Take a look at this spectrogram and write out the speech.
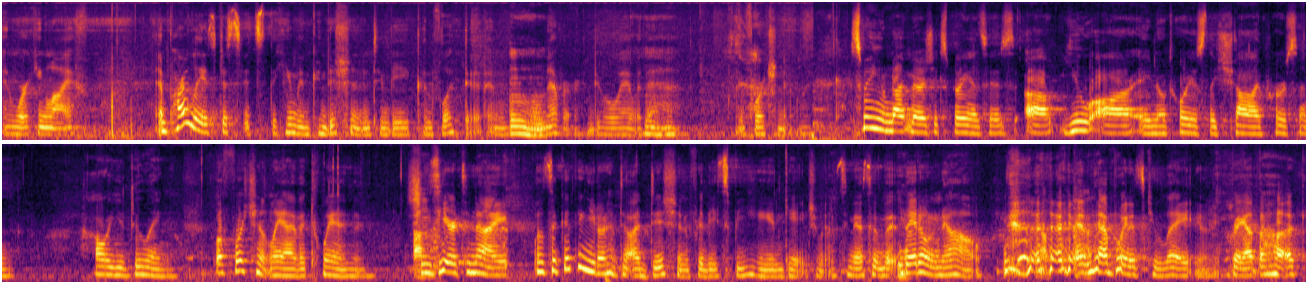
in, working life. And partly it's just, it's the human condition to be conflicted, and mm -hmm. we'll never do away with mm -hmm. that, unfortunately. Speaking of nightmarish experiences, uh, you are a notoriously shy person. How are you doing? Well, fortunately, I have a twin, She's here tonight. Well, it's a good thing you don't have to audition for these speaking engagements, you know, so that yeah. they don't know. At that point, it's too late. You know, bring out the hook.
